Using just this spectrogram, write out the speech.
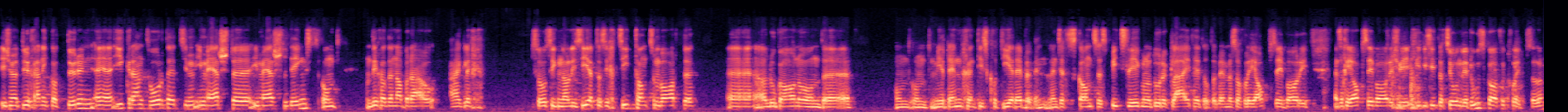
ist natürlich auch nicht gerade Türen äh, eingerannt worden im, im, ersten, im ersten Dings. Und, und ich habe dann aber auch eigentlich so signalisiert, dass ich Zeit habe zum Warten an Lugano und, äh, und, und wir dann können diskutieren, eben, wenn, wenn sich das Ganze ein bisschen irgendwo durchgeleitet hat oder wenn man so ein bisschen absehbar, wenn es ein bisschen absehbar ist, wie, wie die Situation wird ausgehen für Clips, oder?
